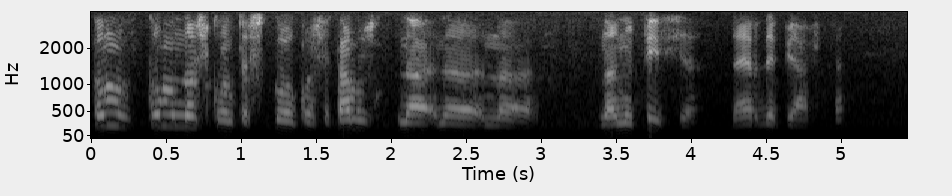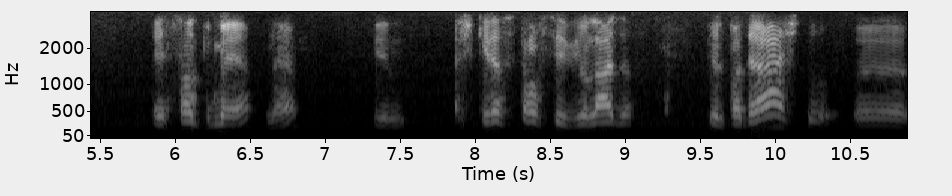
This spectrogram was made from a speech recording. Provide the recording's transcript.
Como, como nós constatamos na, na, na, na notícia da RDP África, em São Tomé, né, as crianças estão a ser violadas pelo padrasto, eh,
